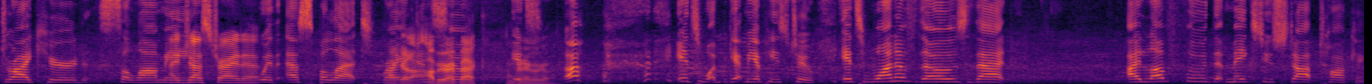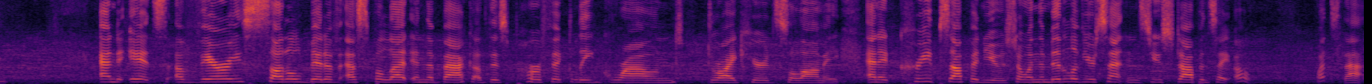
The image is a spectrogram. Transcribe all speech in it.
dry cured salami I just tried it. with espelette, oh right? gotta- I'll be right back. I'm gonna it's- go- Oh, it's what get me a piece too. It's one of those that I love food that makes you stop talking. And it's a very subtle bit of espelette in the back of this perfectly ground dry cured salami. And it creeps up in you. So in the middle of your sentence, you stop and say, Oh, what's that?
